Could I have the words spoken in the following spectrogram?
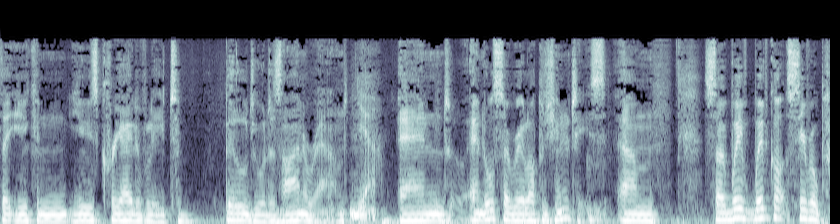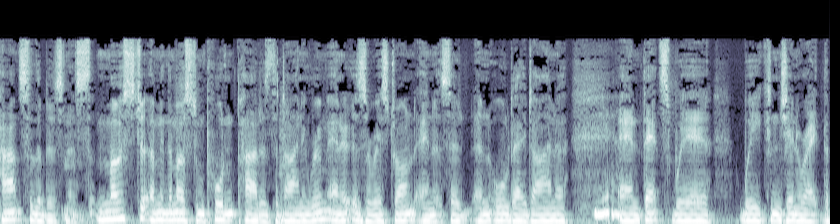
that you can use creatively to build your design around Yeah. and and also real opportunities. Um, so we've we've got several parts of the business. Most, I mean, the most important part is the dining room, and it is a restaurant, and it's a, an all day diner, Yeah. and that's where we can generate the,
